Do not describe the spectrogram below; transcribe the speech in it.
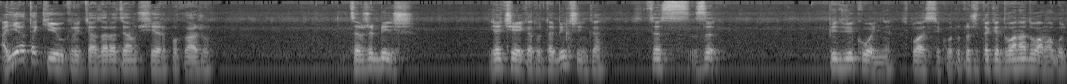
А є отакі укриття, зараз я вам ще покажу. Це вже більш ячейка тут більшенька. Це з, підвіконня з пластику. Тут уже таке 2 на 2 мабуть.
